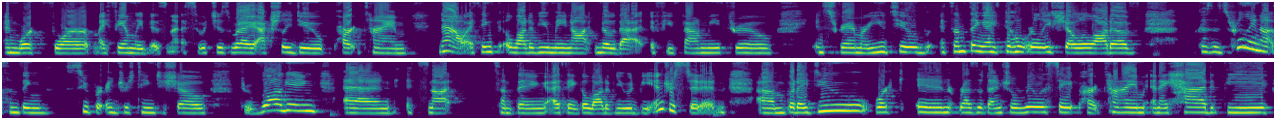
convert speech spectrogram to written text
and work for my family business, which is what I actually do part time now. I think a lot of you may not know that if you found me through Instagram or YouTube. It's something I don't really show a lot of because it's really not something super interesting to show through vlogging and it's not something I think a lot of you would be interested in. Um, but I do work in residential real estate part time, and I had the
